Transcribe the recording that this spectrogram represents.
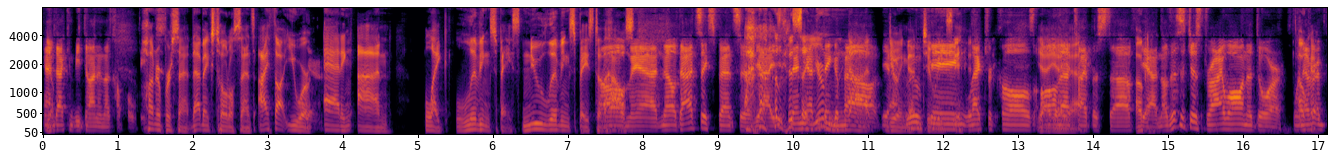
and yep. that can be done in a couple. Hundred percent. That makes total sense. I thought you were yeah. adding on like living space, new living space to the oh, house. Oh man, no, that's expensive. Yeah, then say, you have to think about yeah, doing roofing, that in two weeks. electricals, yeah, all yeah, that type of stuff. Okay. Yeah, no, this is just drywall and a door. Whenever okay.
